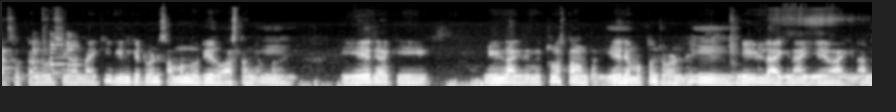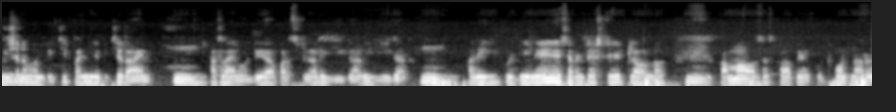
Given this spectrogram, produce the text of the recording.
అసలు కల్లూరు సీన్ అన్నాయికి దీనికి ఎటువంటి సంబంధం లేదు వాస్తవంగా. ఈ ఏరియాకి నీళ్ళు ఆగితే మీరు చూస్తూ ఉంటారు. ఏరియా మొత్తం చూడండి. నీళ్ళు ఆగినా ఏం ఆగినా మిషన్ పంపించి పని చేపించేది ఆయన. అసలు ఆయన వడ్డీ వ్యాపారస్తుడు కాదు ఈ కాదు ఈ కాదు అది ఇప్పుడు దీన్ని ఏం చేశారంటే స్టేట్ లెవెల్లో అమ్మ వర్సెస్ కాపీ కుట్టుకుంటున్నారు.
